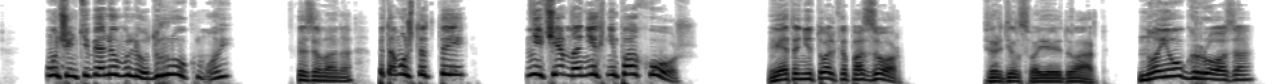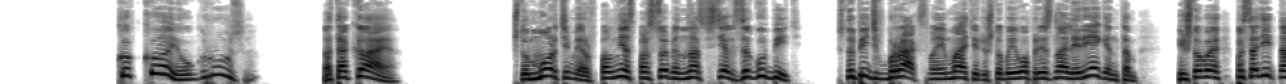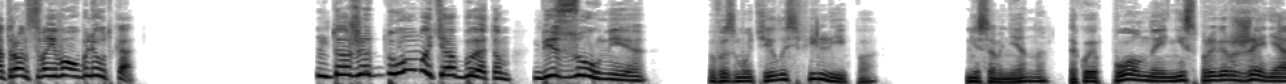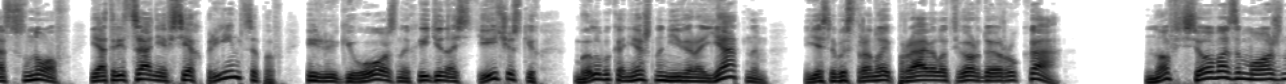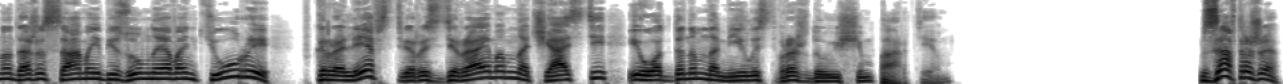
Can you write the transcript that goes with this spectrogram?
очень тебя люблю, друг мой, — сказала она, — потому что ты ничем на них не похож. — И это не только позор, — твердил свое Эдуард, — но и угроза. — Какая угроза? — А такая, что Мортимер вполне способен нас всех загубить, вступить в брак с моей матерью, чтобы его признали регентом и чтобы посадить на трон своего ублюдка. «Даже думать об этом — безумие!» — возмутилась Филиппа. Несомненно, такое полное неспровержение основ и отрицание всех принципов, и религиозных, и династических, было бы, конечно, невероятным, если бы страной правила твердая рука. Но все возможно, даже самые безумные авантюры королевстве, раздираемом на части и отданном на милость враждующим партиям. «Завтра же!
